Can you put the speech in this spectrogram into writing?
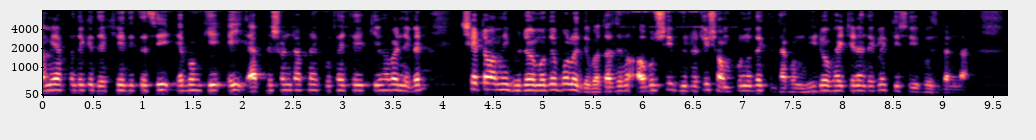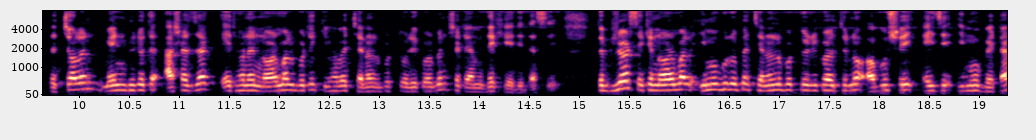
আমি আপনাদেরকে দেখিয়ে দিতেছি এবং কি এই অ্যাপ্লিকেশনটা আপনার কোথায় থেকে কীভাবে নেবেন সেটাও আমি ভিডিওর মধ্যে বলে দেবো। তার জন্য অবশ্যই ভিডিওটি সম্পূর্ণ দেখতে থাকুন। ভিডিও ভাই টেনে দেখলে কিছুই বুঝবেন না। তো চলেন মেন ভিডিওতে আসা যাক। এই ধরনের নর্মাল বোর্ডে কীভাবে চ্যানেল বোর্ড তৈরি করবেন সেটা আমি দেখিয়ে দিতেছি। তো ভিউয়ার্স একটি নর্মাল ইমো গ্রুপে চ্যানেল বোর্ড তৈরি করার জন্য অবশ্যই এই যে ইমো বেটা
